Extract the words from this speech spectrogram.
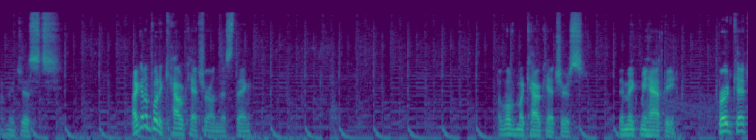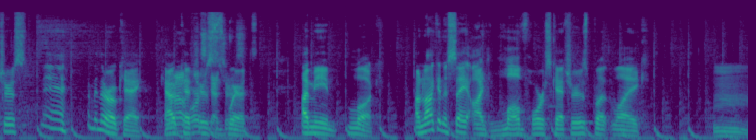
Let me just. I gotta put a cow catcher on this thing. I love my cow catchers. They make me happy. Bird catchers, eh, I mean they're okay. Cow What about horse catchers is where it's. I mean, look, I'm not gonna say I love horse catchers, but like, hmm.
